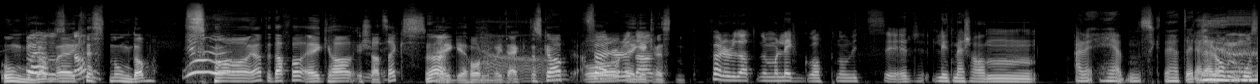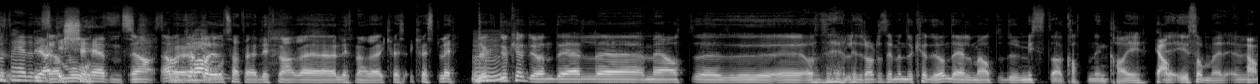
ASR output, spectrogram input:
Ungdom, eh, kristen ungdom. Så ja, det er derfor jeg har ikke hatt sex. Jeg holder meg til ekteskap, og jeg er kristen. Føler du da at du må legge opp noen vitser litt mer sånn Er det hedensk det heter? Eller er det om motsatt av hedensk? Ja, ikke hedensk. Ja. Ja, men har det jo- motsatte er litt mer, eh, litt mer kris- kristelig. Du, du kødder jo en del eh, med at eh, Og det er litt rart å si, men du kødder jo en del med at du mista katten din Kai Ja. eh, i sommer. Ja.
